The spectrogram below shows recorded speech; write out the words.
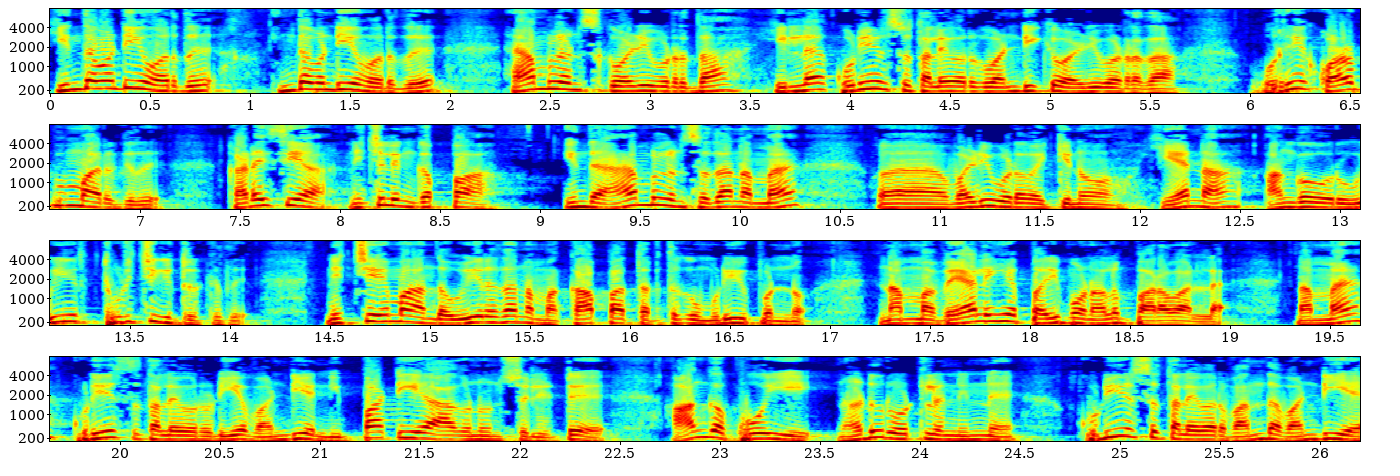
இந்த வண்டியும் வருது இந்த வண்டியும் வருது. ஆம்புலன்ஸுக்கு வழி விடுறதா? இல்லை குடியரசுத் தலைவருக்கு வண்டிக்கு வழி விடுறதா? ஒரே குழப்பமாக இருக்குது. கடைசியா நிச்சலிங்கப்பா இந்த ஆம்புலன்ஸை தான் நம்ம அஹ், வழிவிட வைக்கணும். ஏன்னா அங்கே ஒரு உயிர் துடிச்சிக்கிட்டு இருக்குது. நிச்சயமாக அந்த உயிரை தான் நம்ம காப்பாற்றுறதுக்கு முடிவு பண்ணணும் நம்ம வேலையே பறி போனாலும் பரவாயில்ல. நம்ம குடியரசுத் தலைவருடைய வண்டியை நிப்பாட்டியே ஆகணும்னு சொல்லிட்டு அங்கே போய் நடு ரோட்டில் நின்று குடியரசுத் தலைவர் வந்த வண்டியை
